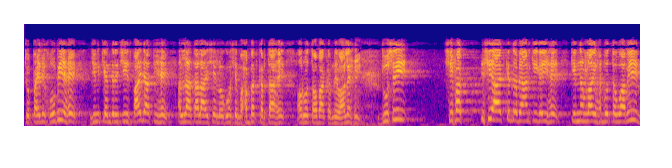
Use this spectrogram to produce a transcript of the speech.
جو پہلی خوبی ہے، جن کے اندر چیز پائی جاتی ہے، اللہ تعالیٰ ایسے لوگوں سے محبت کرتا ہے اور وہ توبہ کرنے والے ہیں۔ دوسری صفت اسی آیت کے اندر بیان کی گئی ہے کہ ان اللہ حب الطوابین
